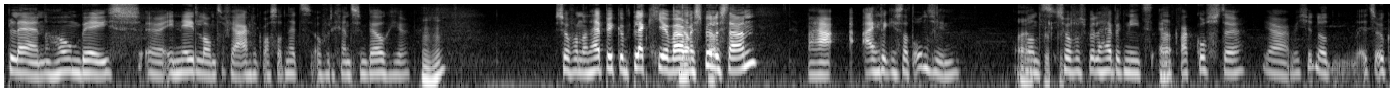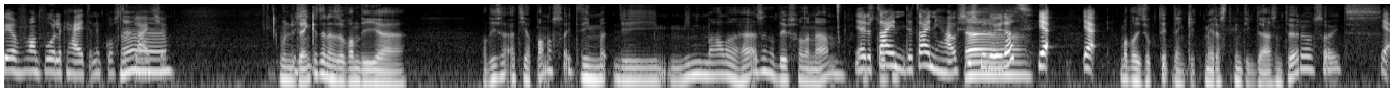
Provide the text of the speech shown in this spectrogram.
plan, homebase eh, in Nederland. Of ja, eigenlijk was dat net over de grens in België. Mhm. Zo van, dan heb ik een plekje waar Ja, mijn spullen ja. staan. Maar ja, eigenlijk is dat onzin. Ah, Want tuurlijk. zoveel spullen heb ik niet. En Ja. qua kosten, ja, weet je, dat, het is ook weer een verantwoordelijkheid en een kostenplaatje. Ik moet nu Dus- denken, zijn zo van die... eh, wat is dat, uit Japan of zoiets? Die, die minimale huizen, dat heeft van de naam. Ja, de tiny, de tiny houses, bedoel je dat? Ja, Maar dat is ook, denk ik, meer dan 20.000 euro of zoiets. Ja.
